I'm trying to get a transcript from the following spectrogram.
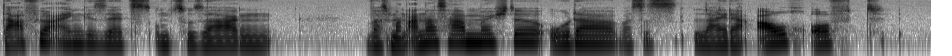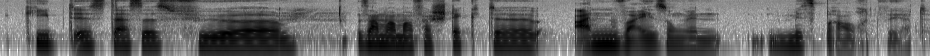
dafür eingesetzt, um zu sagen, was man anders haben möchte. Oder was es leider auch oft gibt, ist, dass es für, sagen wir mal, versteckte Anweisungen missbraucht wird.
